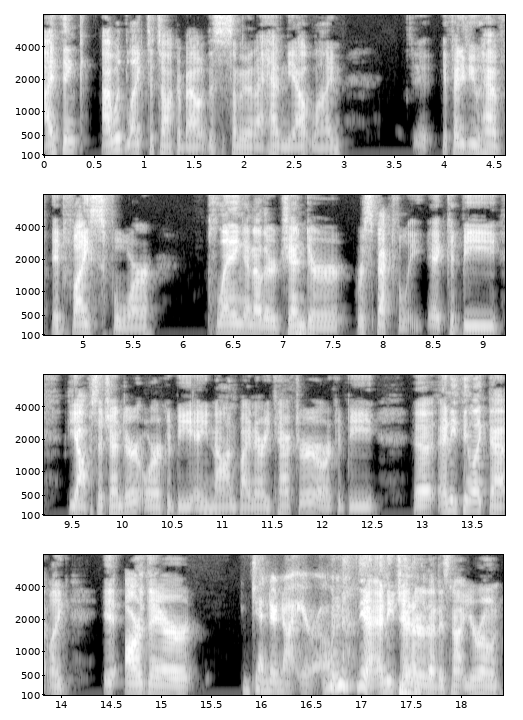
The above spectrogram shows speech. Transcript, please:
I think I would like to talk about this is something that I had in the outline. If any of you have advice for playing another gender respectfully, it could be the opposite gender, or it could be a non-binary character, or it could be uh, anything like that. Like, it, are there Gender not your own. yeah any gender that is not your own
